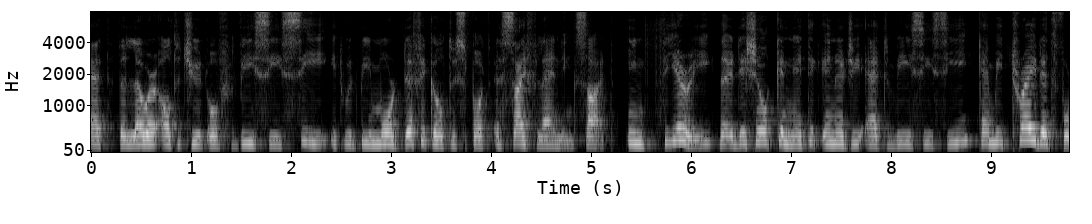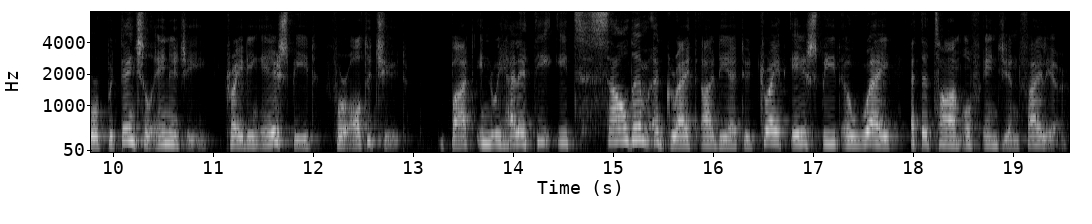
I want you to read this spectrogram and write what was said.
At the lower altitude of VCC, it would be more difficult to spot a safe landing site. In theory, the additional kinetic energy at VCC can be traded for potential energy, trading airspeed for altitude. But in reality, it's seldom a great idea to trade airspeed away at the time of engine failure.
